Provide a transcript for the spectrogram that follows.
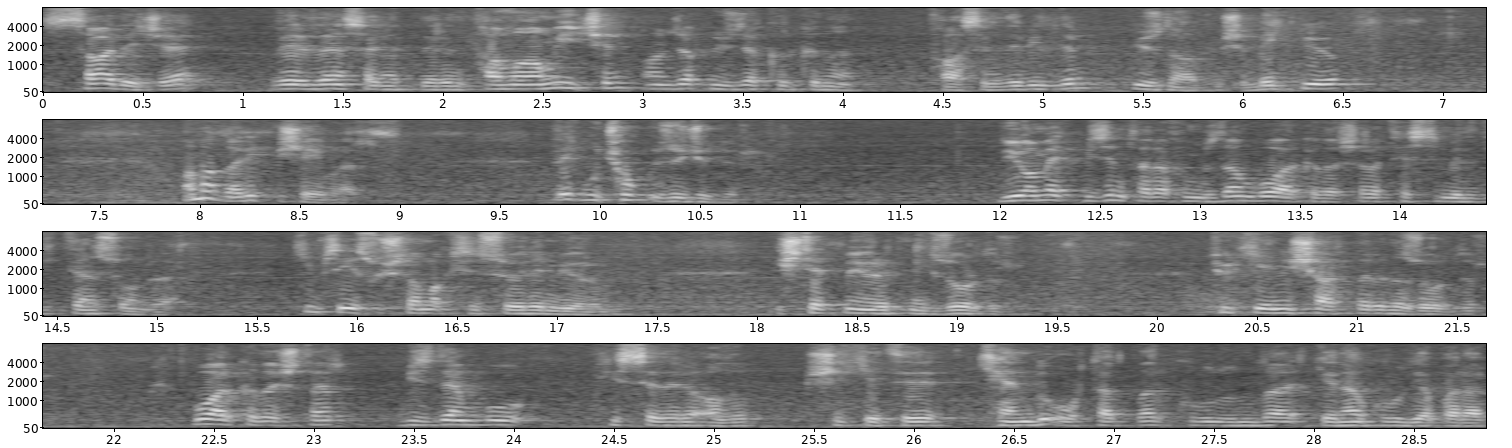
sadece verilen senetlerin tamamı için ancak yüzde kırkını tahsil edebildim. Yüzde altmışı bekliyor. Ama garip bir şey var. Ve bu çok üzücüdür. Diomet bizim tarafımızdan bu arkadaşlara teslim edildikten sonra kimseyi suçlamak için söylemiyorum. İşletme yönetmek zordur. Türkiye'nin şartları da zordur. Bu arkadaşlar bizden bu hisseleri alıp şirketi kendi ortaklar kurulunda genel kurul yaparak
